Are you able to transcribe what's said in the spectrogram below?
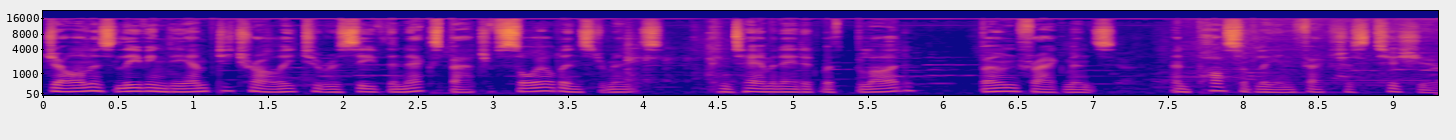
John is leaving the empty trolley to receive the next batch of soiled instruments contaminated with blood, bone fragments, and possibly infectious tissue.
